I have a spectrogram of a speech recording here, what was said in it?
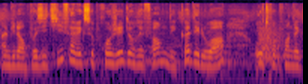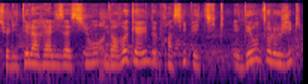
Un bilan positif avec ce projet de réforme des codes et lois. Autre point d'actualité, la réalisation d'un recueil de principes éthiques et déontologiques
